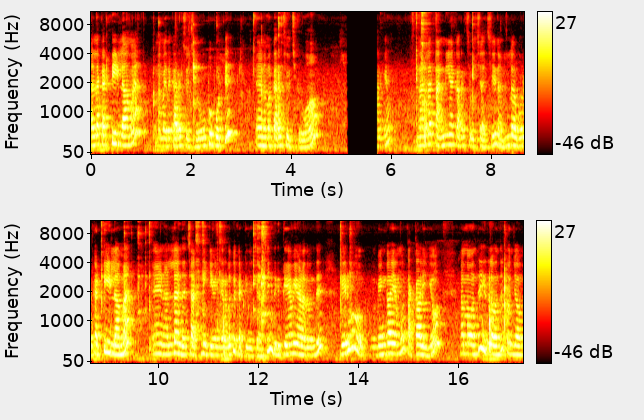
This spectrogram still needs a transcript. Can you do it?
நல்லா கட்டி இல்லாமல் நம்ம இதை கரைச்சி வச்சுக்கிடுவோம் உப்பு போட்டு நம்ம கரைச்சி வச்சுக்கிடுவோம். பாருங்க நல்லா தண்ணியாக கரைச்சி வச்சாச்சு. நல்லா ஒரு கட்டி இல்லாமல் நல்லா இந்த சட்னிக்கு வேணுங்கிற அளவுக்கு கட்டி வச்சாச்சு. இதுக்கு தேவையானது வந்து வெறும் வெங்காயமும் தக்காளியும் நம்ம வந்து இதில் வந்து கொஞ்சம்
